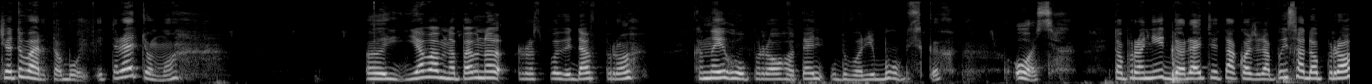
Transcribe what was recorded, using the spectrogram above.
четвертому і третьому е, я вам напевно розповідав про книгу про готель у дворі Бубських. Ось. То про ній, до речі, також написано про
